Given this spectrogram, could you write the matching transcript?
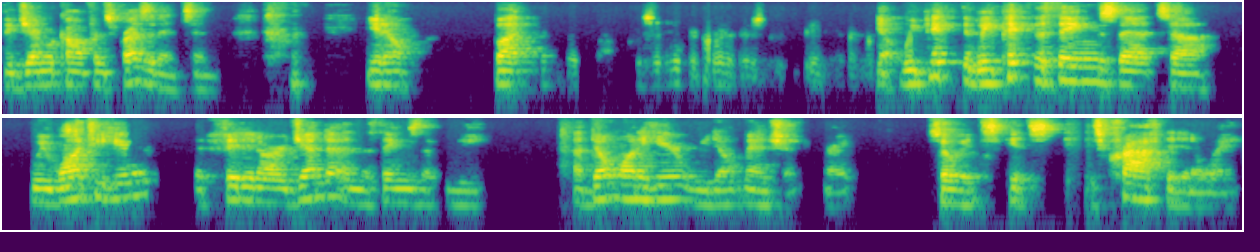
the General Conference president and, you know, but yeah, we pick the, we pick the things that uh, we want to hear that fit in our agenda, and the things that we uh, don't want to hear, we don't mention. Right. So it's it's it's crafted in a way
